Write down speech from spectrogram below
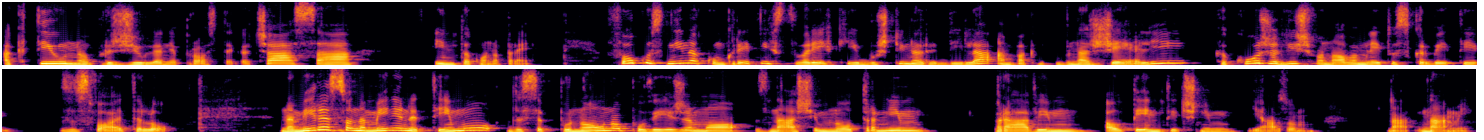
aktivno preživljanje prostega časa in tako naprej. Fokus ni na konkretnih stvarih, ki jih boš ti naredila, ampak na želji, kako želiš v novem letu skrbeti za svoje telo. Namere so namenjene temu, da se ponovno povežemo z našim notranjim, pravim, avtentičnim jazom, na, nami.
